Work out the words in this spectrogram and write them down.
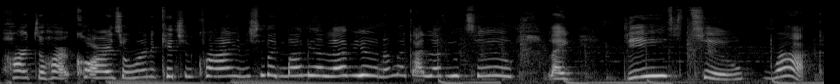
heart to heart cards, or we're in the kitchen crying, and she's like, Mommy, I love you. And I'm like, I love you too. Like, these two rock.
